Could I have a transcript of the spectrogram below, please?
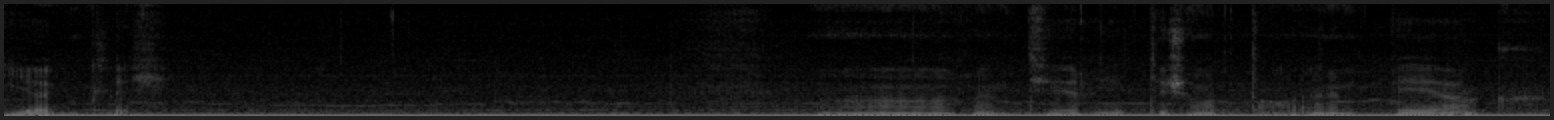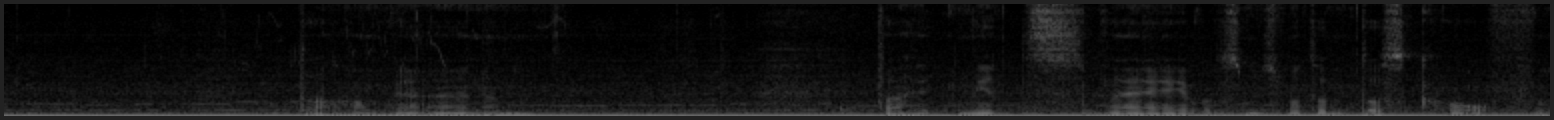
dir eigentlich? Äh, rein theoretisch haben wir da einen Berg. Da haben wir einen. Da hätten wir zwei, aber das müssen wir dann das kaufen.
